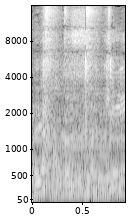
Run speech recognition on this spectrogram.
All the fucking.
